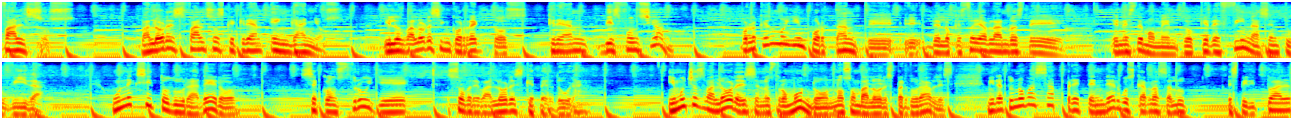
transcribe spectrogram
falsos, valores falsos que crean engaños y los valores incorrectos crean disfunción. Por lo que es muy importante eh, de lo que estoy hablando este, en este momento que definas en tu vida. Un éxito duradero se construye sobre valores que perduran. Y muchos valores en nuestro mundo no son valores perdurables. Mira, tú no vas a pretender buscar la salud espiritual,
